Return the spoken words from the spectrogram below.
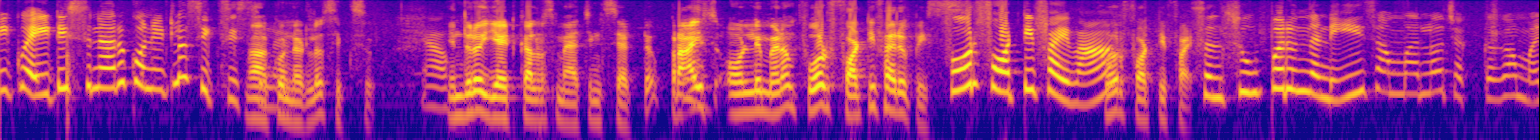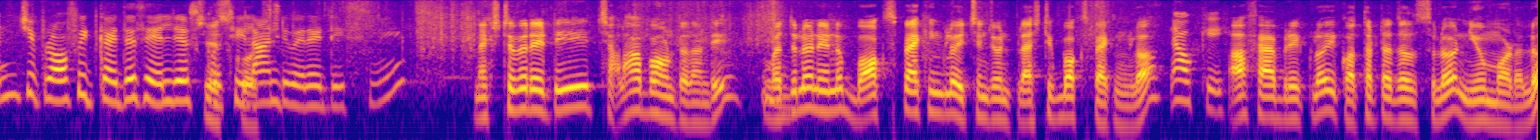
మీకు ఎయిట్ ఇస్తున్నారు కొన్నిట్లో సిక్స్ ఇస్తున్నారు. నాకున్నట్లు సిక్స్ ఇందులో eight colours matching set. Price only madam four forty five rupees four forty five four forty five అసలు సూపర్ ఉందండి. ఈ సమ్మర్లో చక్కగా మంచి ప్రాఫిట్కి అయితే సేల్ చేసుకోవచ్చు ఇలాంటి వెరైటీస్ని. నెక్స్ట్ వెరైటీ చాలా బాగుంటుందండి. మధ్యలో నేను బాక్స్ ప్యాకింగ్లో ఇచ్చిన చూడండి ప్లాస్టిక్ బాక్స్ ప్యాకింగ్లో. ఆ ఫ్యాబ్రిక్లో ఈ కొత్త టజల్స్లో న్యూ మోడల్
